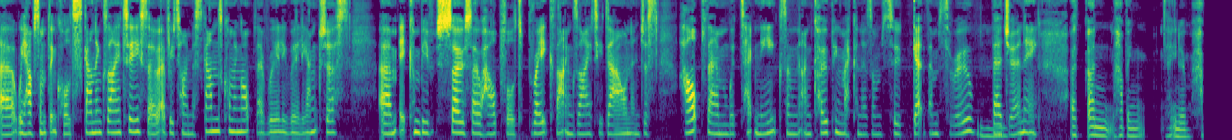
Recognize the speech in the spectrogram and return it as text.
Uh, we have something called scan anxiety. So every time a scan's coming up, they're really, really anxious. Um, it can be so, so helpful to break that anxiety down and just help them with techniques and, and coping mechanisms to get them through their journey. And having you know, ha-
